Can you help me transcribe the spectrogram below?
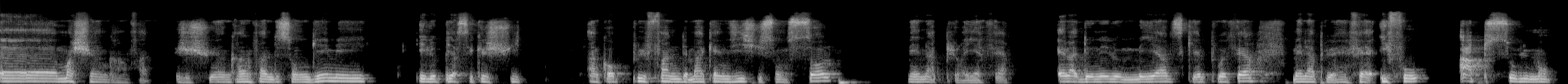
Euh, moi, je suis un grand fan. Je suis un grand fan de son game et, et le pire, c'est que je suis encore plus fan de Mackenzie sur son sol, mais elle n'a plus rien faire. Elle a donné le meilleur de ce qu'elle pouvait faire, mais elle n'a plus rien faire. Il faut absolument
